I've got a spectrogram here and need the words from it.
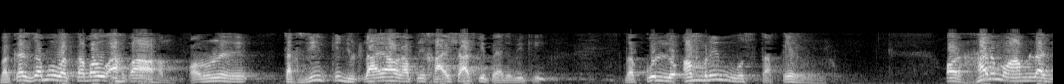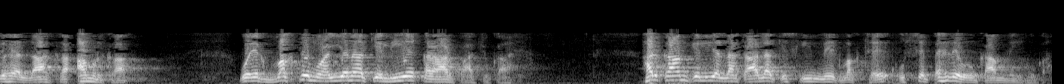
وہ قزب و تبو احباہم اور انہوں نے تقزیب کی، جھٹلایا اور اپنی خواہشات کی پیروی کی۔ وہ کل امر مستقل اور ہر معاملہ جو ہے اللہ کا امر کا، وہ ایک وقت معینہ کے لیے قرار پا چکا ہے۔ ہر کام کے لیے اللہ تعالیٰ کی اسکیم میں ایک وقت ہے، اس سے پہلے وہ کام نہیں ہوگا۔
